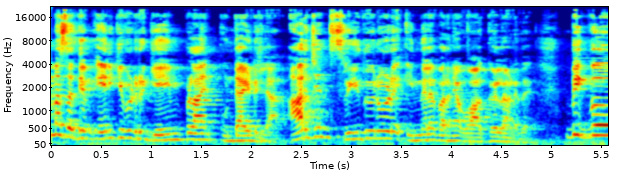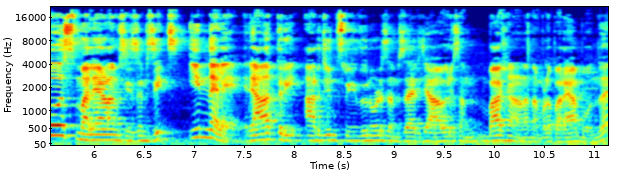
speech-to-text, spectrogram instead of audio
അമ്മ സത്യം എനിക്കിവിടെ ഒരു ഗെയിം പ്ലാൻ ഉണ്ടായിട്ടില്ല. അർജുൻ ശ്രീധുവിനോട് ഇന്നലെ പറഞ്ഞ വാക്കുകളാണിത്. Bigg Boss Malayalam season six ഇന്നലെ രാത്രി അർജുൻ ശ്രീധുവിനോട് സംസാരിച്ച ആ ഒരു സംഭാഷണമാണ് നമ്മൾ പറയാൻ പോകുന്നത്.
